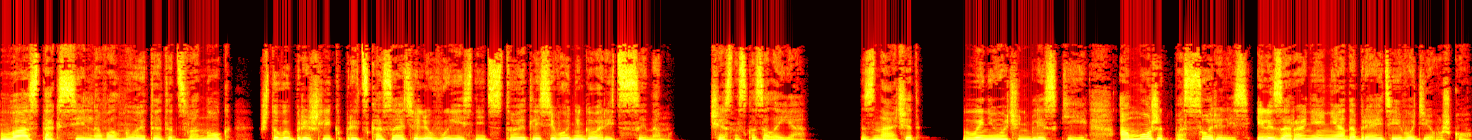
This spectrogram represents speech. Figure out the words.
Вас так сильно волнует этот звонок, что вы пришли к предсказателю выяснить, стоит ли сегодня говорить с сыном, честно сказала я. Значит, вы не очень близки, а может, поссорились или заранее не одобряете его девушку.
